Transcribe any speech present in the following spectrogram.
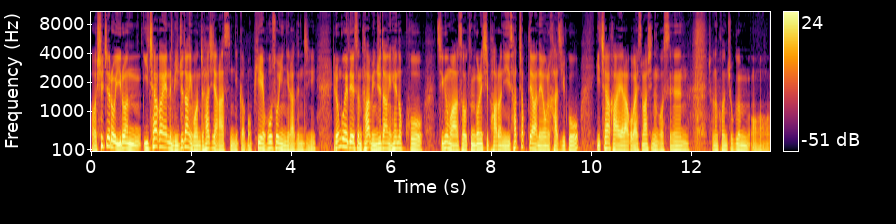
어 실제로 이런 2차 가해는 민주당이 먼저 하지 않았습니까? 뭐 피해 호소인이라든지 이런 거에 대해서는 다 민주당이 해놓고 지금 와서 김건희 씨 발언 이 사적 대화 내용을 가지고 2차 가해라고 말씀하시는 것은 저는 그건 조금 어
